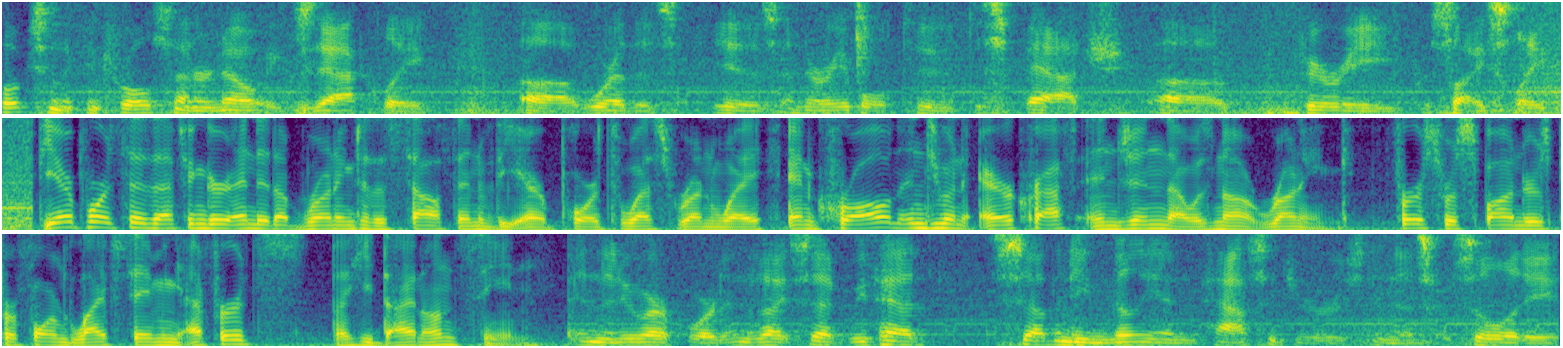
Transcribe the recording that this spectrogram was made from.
folks in the control center know exactly uh, where this is, and they're able to dispatch uh, very precisely. The airport says Efinger ended up running to the south end of the airport's west runway and crawled into an aircraft engine that was not running. First responders performed life-saving efforts, but he died on scene. In the new airport, and as I said, we've had 70 million passengers in this facility,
